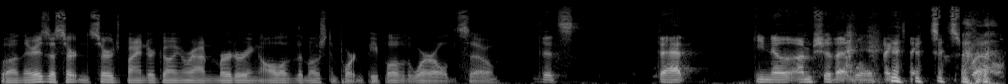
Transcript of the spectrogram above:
Well, there is a certain surge binder going around murdering all of the most important people of the world. So that's that you know i'm sure that will affect things as well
